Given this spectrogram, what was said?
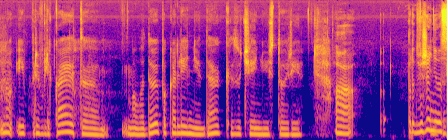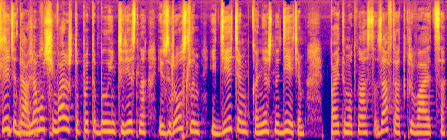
Ну и привлекает э, молодое поколение да, к изучению истории. А, Продвижение наследия, да, нам очень важно, чтобы это было интересно и взрослым, и детям, конечно, детям. Поэтому вот у нас завтра открывается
